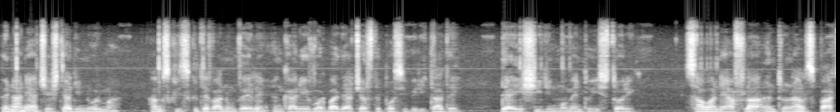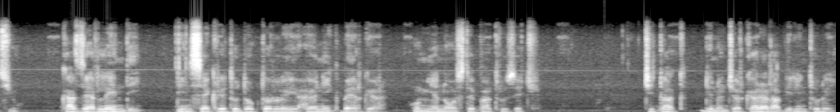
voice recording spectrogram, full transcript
În anii aceștia din urmă, am scris câteva nuvele în care e vorba de această posibilitate de a ieși din momentul istoric sau a ne afla într-un alt spațiu, ca Zerlendi din Secretul doctorului Honigberger, 1940. Citat din Încercarea labirintului,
